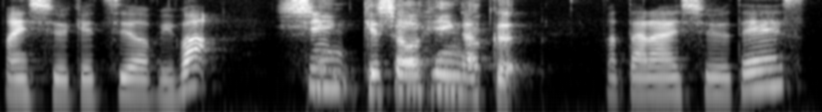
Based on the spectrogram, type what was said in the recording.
毎週月曜日は新化粧品学。また来週です。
